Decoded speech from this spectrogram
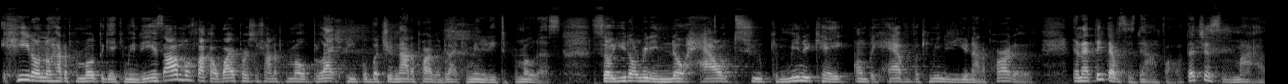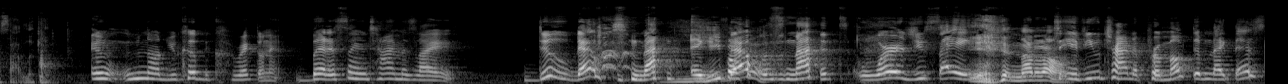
he don't know how to promote the gay community. It's almost like a white person trying to promote black people, but you're not a part of the black community to promote us. So you don't really know how to communicate on behalf of a community you're not a part of. And I think that was his downfall. That's just my outside looking. and you know you could be correct on it, but at the same time, it's like. Dude, that was not He that up. was not words you say. Yeah, not at all. if you trying to promote them like that's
